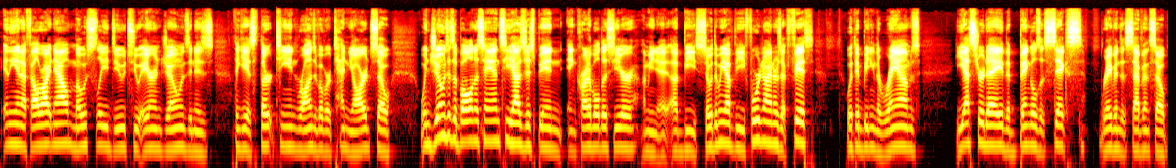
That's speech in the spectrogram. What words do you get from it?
in the NFL right now, mostly due to Aaron Jones and his, I think he has 13 runs of over 10 yards. So when Jones has a ball in his hands, he has just been incredible this year. I mean, a beast. So then we have the 49ers at fifth with him beating the Rams yesterday. The Bengals at six, Ravens at seven. So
